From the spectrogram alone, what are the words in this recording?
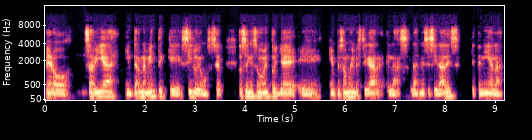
pero sabía internamente que sí lo íbamos a hacer. Entonces en ese momento ya eh, empezamos a investigar las, las necesidades que tenía la,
